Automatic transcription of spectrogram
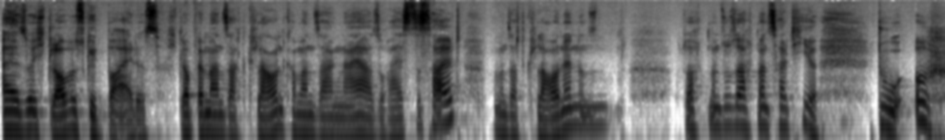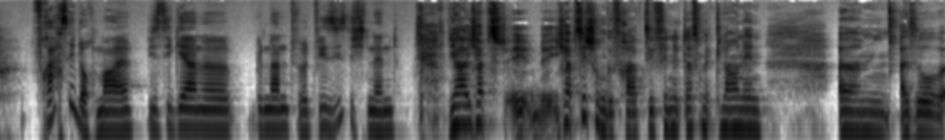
Also ich glaube, es geht beides. Ich glaube, wenn man sagt Clown, kann man sagen, naja, so heißt es halt. Wenn man sagt Clownin, dann sagt man, so sagt man es halt hier. Du, uff, frag sie doch mal, wie sie gerne genannt wird, wie sie sich nennt. Ja, ich hab's, äh, ich hab sie schon gefragt. Sie findet das mit Clownin ähm, also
